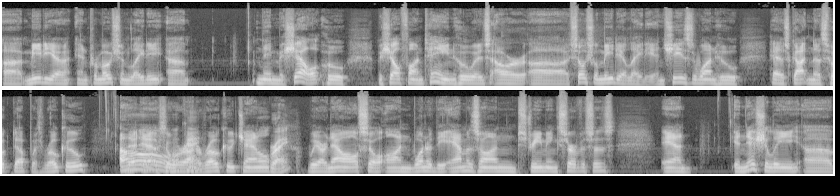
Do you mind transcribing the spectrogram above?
uh, media and promotion lady uh, named Michelle, who Michelle Fontaine, who is our uh, social media lady, and she's the one who has gotten us hooked up with Roku. The- uh, Oh, so we're on a Roku channel. Right. We are now also on one of the Amazon streaming services, and initially uh,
